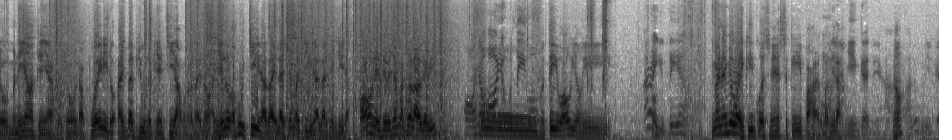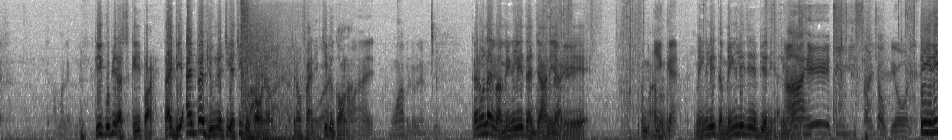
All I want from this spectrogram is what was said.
တော့မနေ့ကမှပြန်ရမှာကျွန်တော်တို့ဒါပွဲတွေတော့ iPad view နဲ့ပြန်ကြည့်ရမှာတော့တိုက်နော်အရင်လိုအခုကြည့်တာတိုက် live stream မှာကြည့်တာ live stream ကြည့်တာကောင်းတယ်ပြင်ပချမ်းမှာထွက်လာခဲ့ပြီဟောရောဟောရောမသိဘူးမသေးပါဘူးရောင်ကြီးအဲ့ဒါယူသိရအောင်မှန်တယ်ပြောရရင် key quest နဲ့ scale ပါတယ်ကွာဒီလားမြင်ကတ်တယ်ဟာနော်ဘာလို့မြင်ကတ်တာဘာမှလည်းမလဲ key ကိုပြတာ scale ပါတယ်ဒါဒီ iPad view နဲ့ကြည့်ရကြည့်လို့ကောင်းတယ်ဟုတ်ကျွန်တော် fan နေကြည့်လို့ကောင်းလားဟိုကဘယ်လိုလဲမသိကန်တို့လိုက်မှာမင်္ဂလေးတန်ကြားနေရတယ်တဲ့အမအမြမင်ကတ်မင်္ဂလေးတန်မင်္ဂလေးချင်းပြည့်နေရလေအာဟေးတီတီစောက်ချောက်ပြောနေတီတီ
